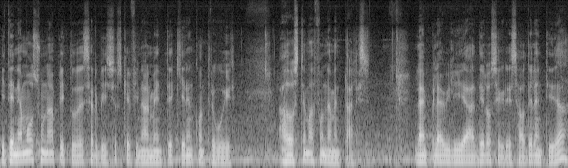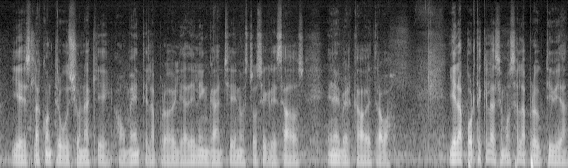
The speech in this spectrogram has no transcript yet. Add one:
Y tenemos una amplitud de servicios que finalmente quieren contribuir a dos temas fundamentales. La empleabilidad de los egresados de la entidad y es la contribución a que aumente la probabilidad del enganche de nuestros egresados en el mercado de trabajo. Y el aporte que le hacemos a la productividad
